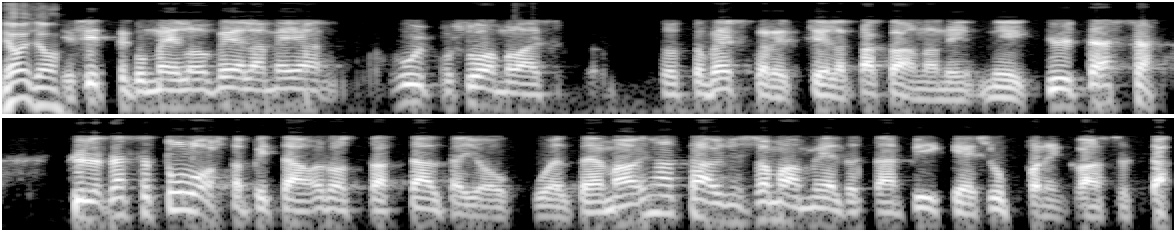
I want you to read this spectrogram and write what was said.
Joo, joo. Ja sitten kun meillä on vielä meidän huippusuomalaiset tuota, veskarit siellä takana, niin, niin kyllä, tässä, kyllä tässä tulosta pitää odottaa tältä joukkueelta. Ja mä oon ihan täysin samaa mieltä tämän P.K. Suppanin kanssa, että,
